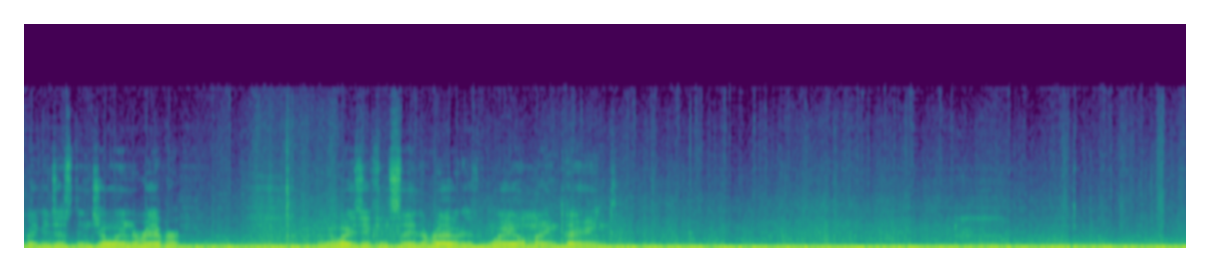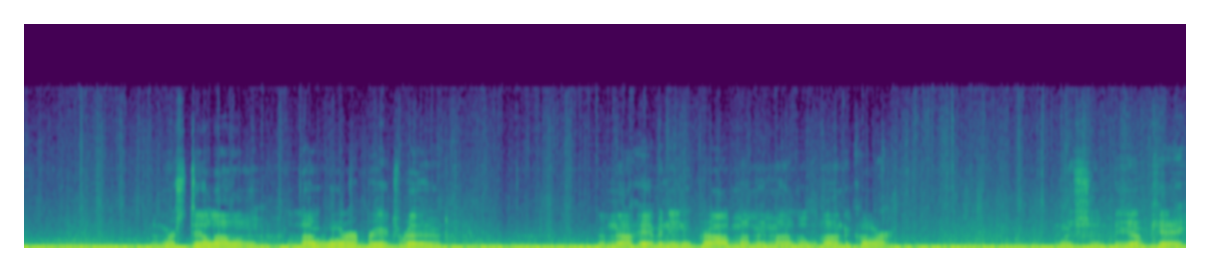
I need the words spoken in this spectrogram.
Maybe just enjoying the river. Anyways you can see the road is well maintained. We're still on low water bridge road I'm not having any problem. I'm in my little Honda car. We should be okay.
